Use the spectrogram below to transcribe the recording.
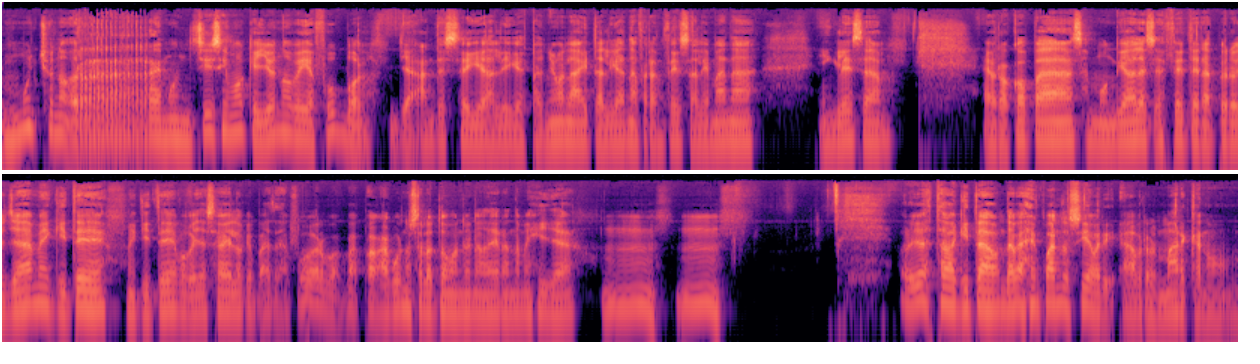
mucho, no, remuchísimo que yo no veía fútbol. Ya antes seguía la Liga Española, Italiana, Francesa, Alemana, Inglesa, Eurocopas, Mundiales, etcétera. Pero ya me quité, me quité porque ya sabéis lo que pasa. Algunos se lo toman de una de una mejilla. Mm, mm. Pero yo estaba quitado. De vez en cuando sí abro, el marca, ¿no?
